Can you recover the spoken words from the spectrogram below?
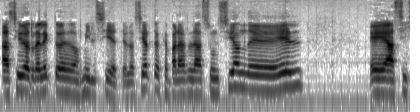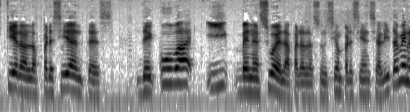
ha sido reelecto desde 2007. Lo cierto es que para la asunción de él eh, asistieron los presidentes de Cuba y Venezuela para la asunción presidencial. Y también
